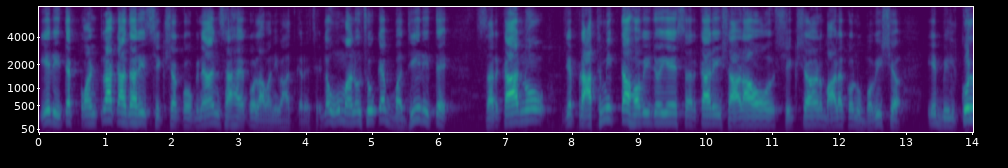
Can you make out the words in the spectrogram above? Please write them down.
એ રીતે કોન્ટ્રાક્ટ આધારિત શિક્ષકો, જ્ઞાન સહાયકો લાવવાની વાત કરે છે. એટલે હું માનું છું કે બધી રીતે સરકારનું જે પ્રાથમિકતા હોવી જોઈએ, સરકારી શાળાઓ, શિક્ષણ, બાળકોનું ભવિષ્ય, એ બિલકુલ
